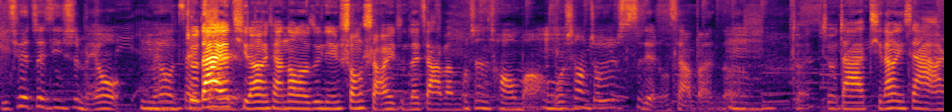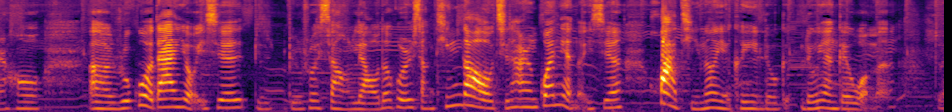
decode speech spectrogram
的确最近是没有没有在，就大家也体谅一下，闹闹最近双十二一直在加班嘛。我真的超忙，我上周是四点钟下班的。嗯，对，就大家体谅一下。然后，呃，如果大家有一些比比如说想聊的或者想听到其他人观点的一些话题呢，也可以留给留言给我们。对。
